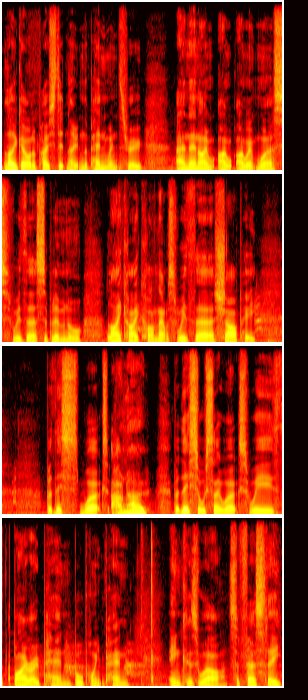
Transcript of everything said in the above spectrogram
logo on a post-it note and the pen went through. And then I, I, I went worse with a subliminal like icon. That was with uh, Sharpie. But this works, oh no! But this also works with biro pen, ballpoint pen ink as well. So firstly,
